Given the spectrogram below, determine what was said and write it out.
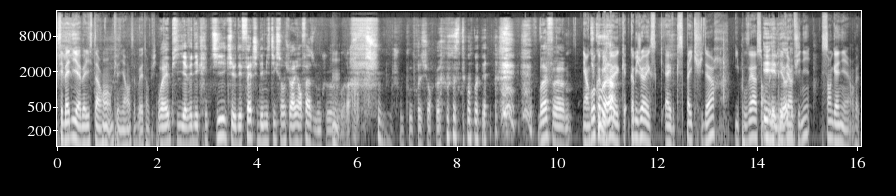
C'est banni à Ballista en, en pionnier, hein, ça pouvait être en pionnier. Ouais, puis il y avait des cryptiques, des fetch et des mystiques sanctuary en face, donc euh, Mm. voilà. je suis à peu près sûr que c'était en moderne. Bref, euh, Et en gros, coup, comme, voilà. il jouait avec, comme il jouait avec, avec Spike Feeder, il pouvait assembler Et PV infini sans gagner, en fait.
